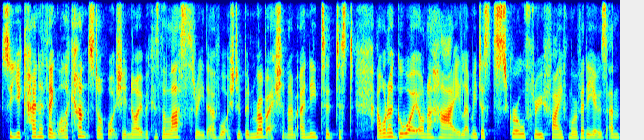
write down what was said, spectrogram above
So you kind of think, well, I can't stop watching now because the last three that I've watched have been rubbish, and I, I need to just, I want to go out on a high. Let me just scroll through five more videos, and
